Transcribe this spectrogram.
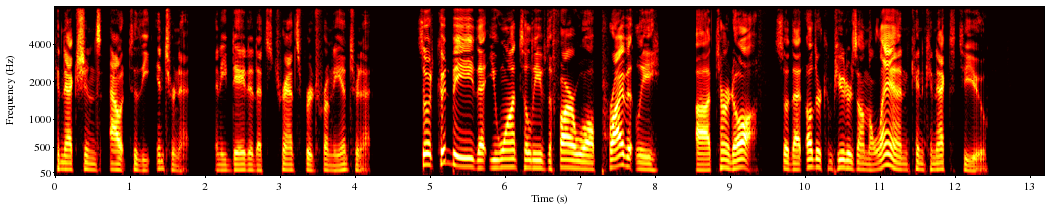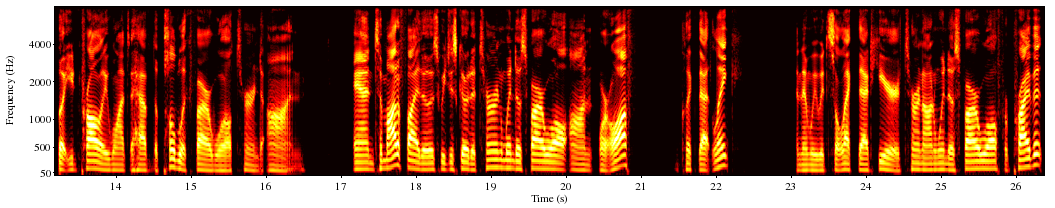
connections out to the internet, any data that's transferred from the internet. So it could be that you want to leave the firewall privately uh, turned off so that other computers on the LAN can connect to you. But you'd probably want to have the public firewall turned on. And to modify those, we just go to turn Windows Firewall on or off and click that link. And then we would select that here turn on Windows Firewall for private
